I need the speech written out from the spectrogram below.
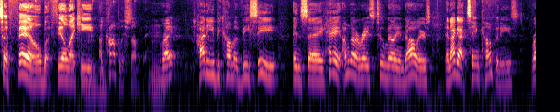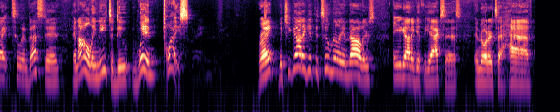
to fail but feel like he Mm-hmm. accomplished something, right? How do you become a VC and say, "Hey, I'm going to raise 2 million dollars and I got 10 companies, right, to invest in and I only need to do win twice." Right? But you got to get the 2 million dollars and you got to get the access in order to have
